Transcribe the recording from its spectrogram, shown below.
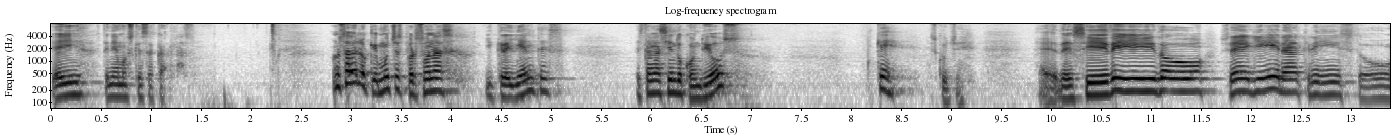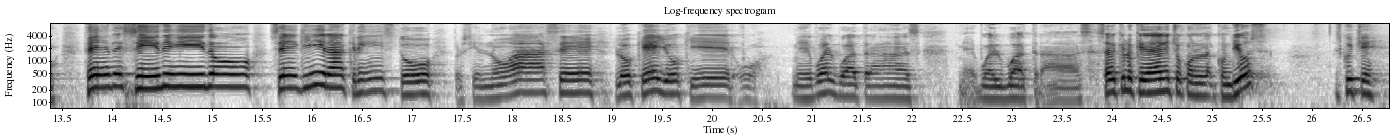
y ahí teníamos que sacarlas. ¿No sabe lo que muchas personas y creyentes están haciendo con Dios? ¿Qué? Escuche. He decidido seguir a Cristo. He decidido seguir a Cristo. Pero si Él no hace lo que yo quiero, me vuelvo atrás, me vuelvo atrás. ¿Sabe qué es lo que han hecho con, con Dios? Escuche,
